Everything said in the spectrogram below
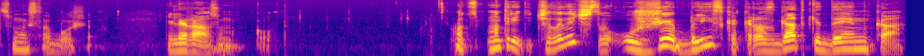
смысла большего. Или разума какого-то. Вот смотрите, человечество уже близко к разгадке ДНК.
